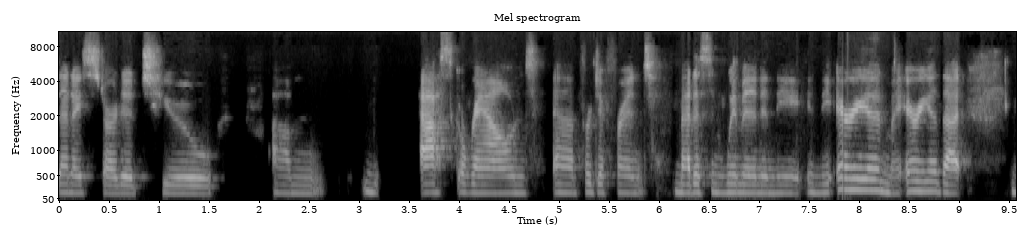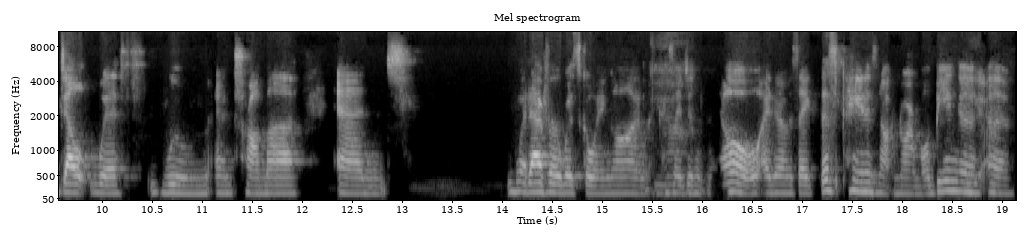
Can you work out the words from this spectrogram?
then i started to um, ask around uh, for different medicine women in the in the area in my area that dealt with womb and trauma and whatever was going on because I didn't know. I know I was like, this pain is not normal. Being a, Yeah. a,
